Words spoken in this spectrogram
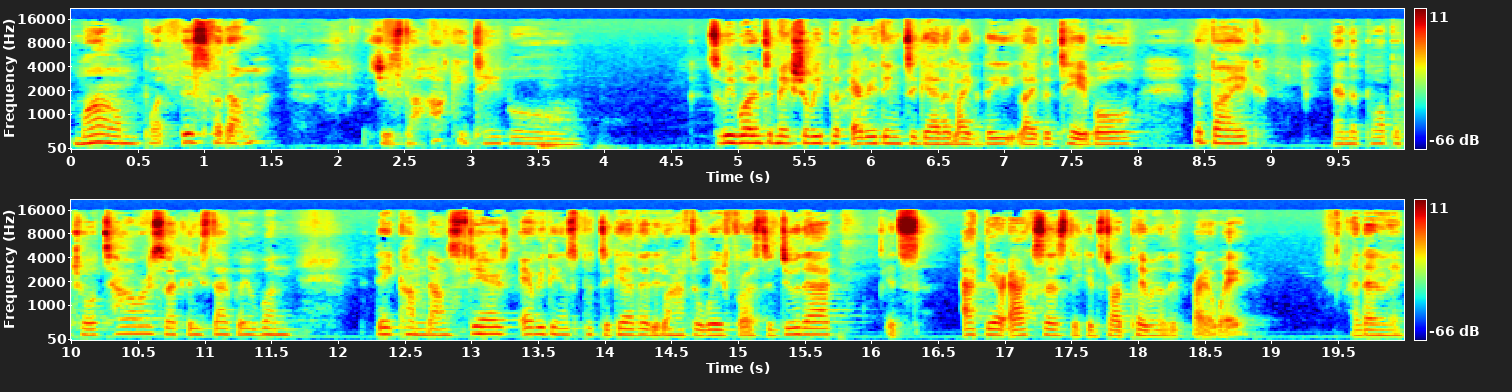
mom bought this for them, which is the hockey table. So we wanted to make sure we put everything together, like the like the table, the bike, and the Paw Patrol tower. So at least that way when they come downstairs, everything is put together. They don't have to wait for us to do that. It's at their access. They can start playing with it right away. And then they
